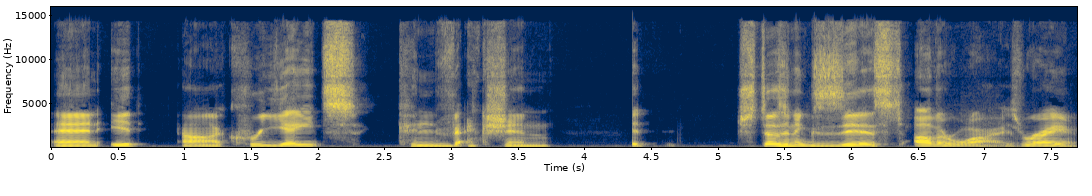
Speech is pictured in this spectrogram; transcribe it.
and it uh, creates convection. It just doesn't exist otherwise, right?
